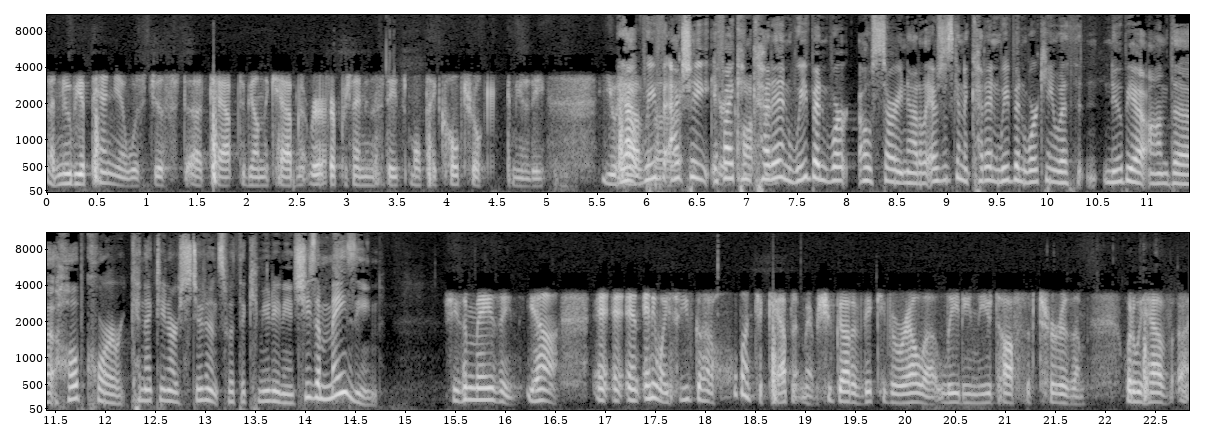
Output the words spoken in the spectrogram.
Uh, Nubia Pena was just uh, tapped to be on the cabinet representing the state's multicultural community. You yeah, have, we've uh, actually, if I can cut in, we've been work. Oh, sorry, Natalie. I was just going to cut in. We've been working with Nubia on the Hope Corps, connecting our students with the community, and she's amazing. She's amazing, yeah. And, and anyway, so you've got a whole bunch of cabinet members. You've got a Vicki Varela leading the Utah Office of Tourism. What do we have? Uh,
